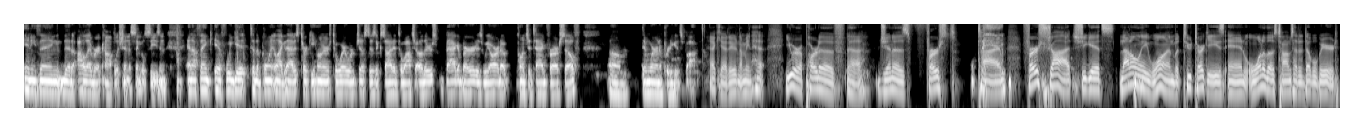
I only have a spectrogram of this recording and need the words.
anything that I'll ever accomplish in a single season. And I think if we get to the point like that as turkey hunters to where we're just as excited to watch others bag a bird as we are to punch a tag for ourselves, um, then we're in a pretty good spot. Heck yeah, dude. I mean, he- you were a part of uh, Jenna's first time first shot she gets not only one but two turkeys and one of those toms had a double beard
